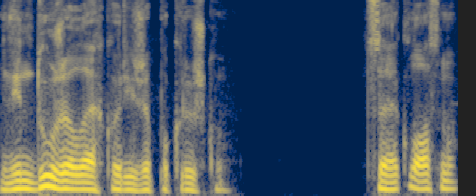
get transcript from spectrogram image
Він дуже легко ріже покришку. Це класно.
